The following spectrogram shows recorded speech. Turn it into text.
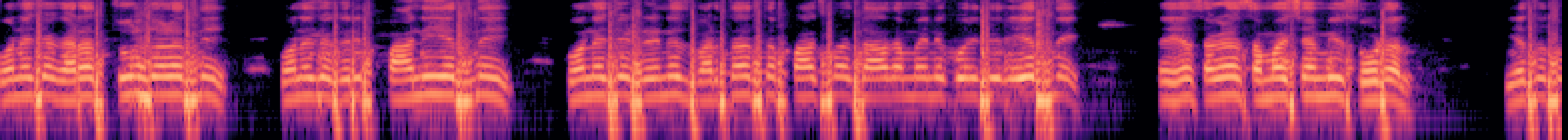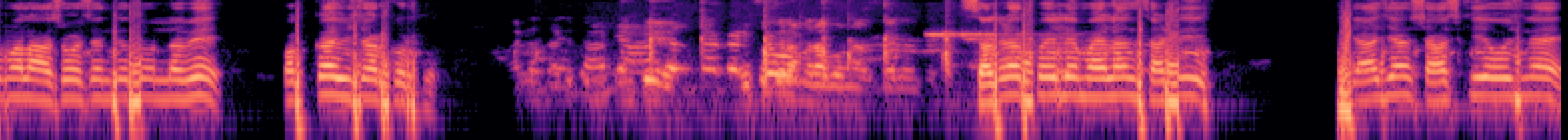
कोणाच्या घरात चूल जळत नाही. कोणाच्या घरी पाणी येत नाही. कोणाचे ड्रेनेज भरतात तर पाच पाच दहा दहा महिने कोणीतरी येत नाही. तर ह्या सगळ्या समस्या मी सोडल. याचं तुम्हाला आश्वासन देतो नव्हे पक्का विचार करतो. सगळ्यात पहिले महिलांसाठी ज्या ज्या शासकीय योजना आहे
